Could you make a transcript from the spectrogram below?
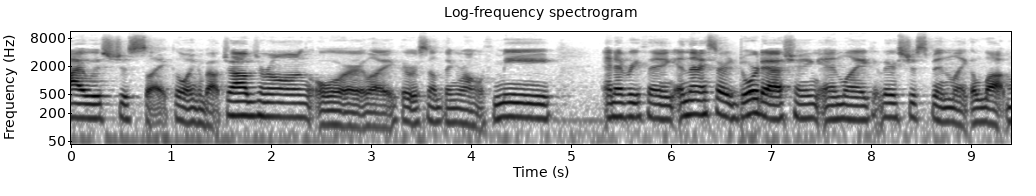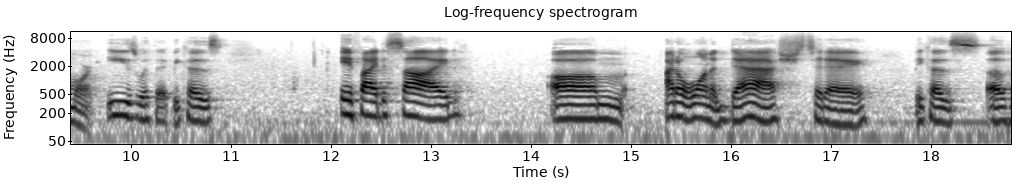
I was just like going about jobs wrong or like there was something wrong with me and everything. And then I started door dashing and like there's just been like a lot more ease with it because if I decide um I don't want to dash today because of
